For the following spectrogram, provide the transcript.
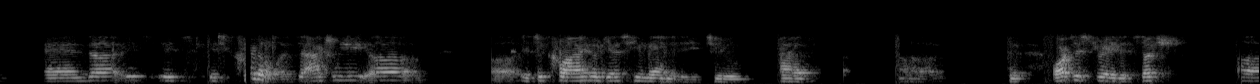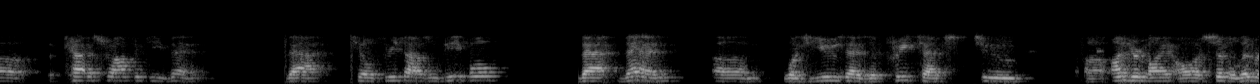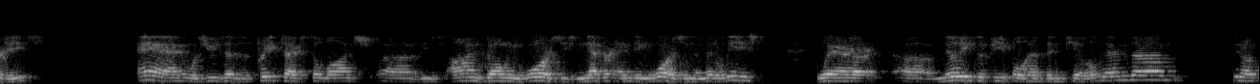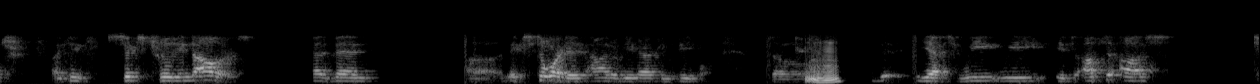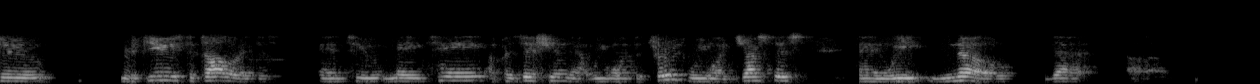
and uh, it's it's it's criminal. It's actually uh, uh, it's a crime against humanity to have uh, orchestrated such uh, a catastrophic event that killed 3,000 people, that then um, was used as a pretext to uh, undermine all our civil liberties, and was used as a pretext to launch uh, these ongoing wars, these never ending wars in the Middle East, where uh, millions of people have been killed, and um, you know, tr- I think six trillion dollars has been uh, extorted out of the American people. So mm-hmm. Yes, we we it's up to us to refuse to tolerate this and to maintain a position that we want the truth, we want justice, and we know that uh,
